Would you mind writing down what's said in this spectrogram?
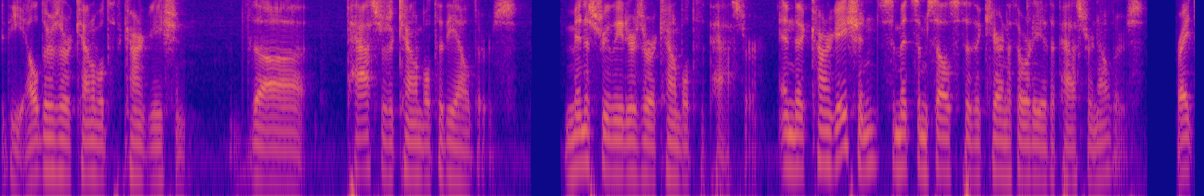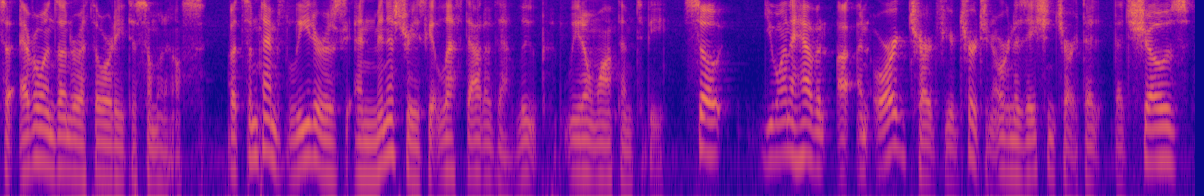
the elders are accountable to the congregation. The pastors accountable to the elders. Ministry leaders are accountable to the pastor. And the congregation submits themselves to the care and authority of the pastor and elders. Right? So everyone's under authority to someone else. But sometimes leaders and ministries get left out of that loop. We don't want them to be. So you want to have an, uh, an org chart for your church, an organization chart that, that shows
